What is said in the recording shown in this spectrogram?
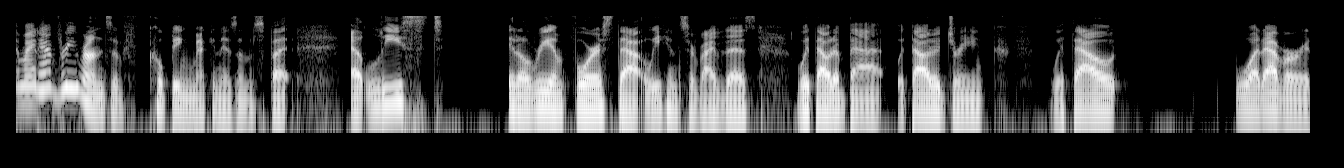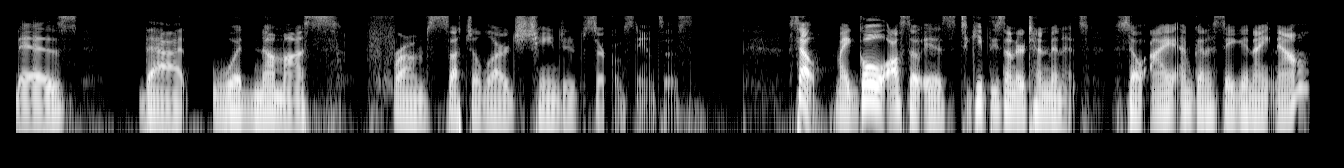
I might have reruns of coping mechanisms, but at least it'll reinforce that we can survive this without a bat, without a drink, without whatever it is that would numb us from such a large change of circumstances. So, my goal also is to keep these under 10 minutes. So, I am going to say goodnight now.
